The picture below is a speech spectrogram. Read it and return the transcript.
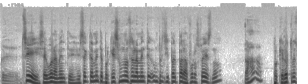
que... Sí, seguramente, exactamente, porque es uno solamente un principal para Force Fest, ¿no? Ajá. Porque el otro es,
